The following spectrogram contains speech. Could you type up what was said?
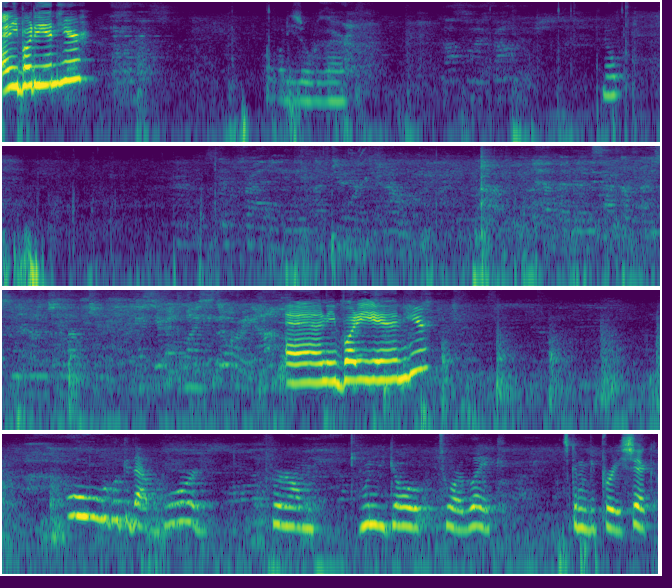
Anybody in here? Nobody's over there. Nope. Anybody in here? Oh, look at that board for um when we go to our lake. It's gonna be pretty sick.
